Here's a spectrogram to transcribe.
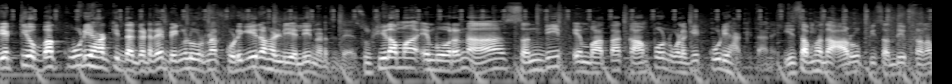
ವ್ಯಕ್ತಿಯೊಬ್ಬ ಕೂಡಿ ಹಾಕಿದ್ದ ಘಟನೆ ಬೆಂಗಳೂರಿನ ಕೊಡಗೇರಹಳ್ಳಿಯಲ್ಲಿ ನಡೆದಿದೆ. ಸುಶೀಲಮ್ಮ ಎಂಬುವರನ್ನ ಸಂದೀಪ್ ಎಂಬಾತ ಕಾಂಪೌಂಡ್ ಒಳಗೆ ಕೂಡಿ ಹಾಕಿದ್ದಾನೆ. ಈ ಸಂಬಂಧ ಆರೋಪಿ ಸಂದೀಪ್ನನ್ನ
